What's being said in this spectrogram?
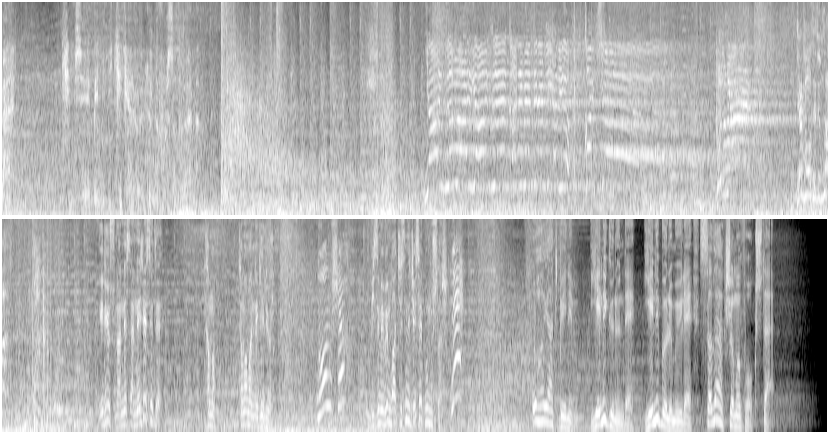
Ben kimseye beni iki kere öldürme fırsatı vermem. Yardım var yardım. Ganimetine yanıyor. Koşun. Defol dedim lan! Bak! Ne diyorsun anne sen? Ne cesedi? Tamam. Tamam anne geliyorum. Ne olmuş ya? Bizim evin bahçesinde ceset bulmuşlar. O Hayat Benim yeni gününde yeni bölümüyle Salı akşamı Fox'ta.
